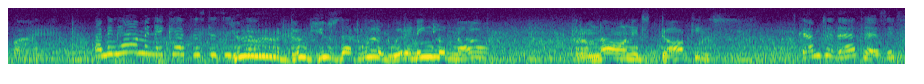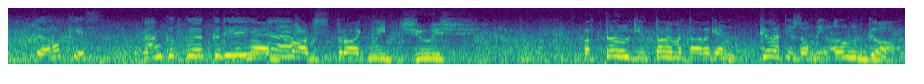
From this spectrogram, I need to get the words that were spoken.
swine. I mean, how many Kafirs does it Grr, don't use that word. We're in England now. From now on, it's darkies. come to that, has it? Darkies. If Uncle Kurt could hear you Oh, now. God strike me Jewish. I've told you time and time again, Kurt is of the old guard.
